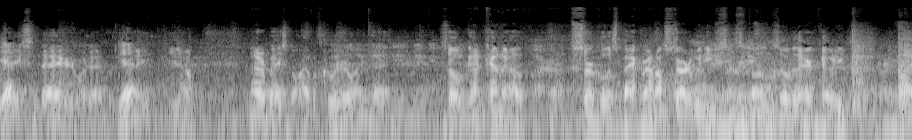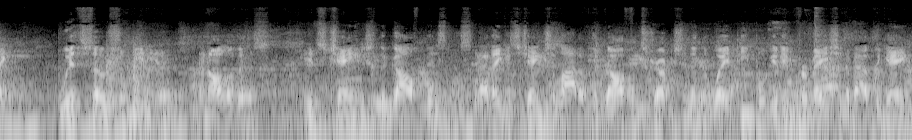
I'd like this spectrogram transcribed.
Yeah. Jason Day, or whatever. Yeah. right? You know, not everybody's going to have a career like that. So, kind of circle this back around. I'll start it with you since the phone's over there, Cody. Like with social media and all of this, it's changed the golf business. I think it's changed a lot of the golf instruction and the way people get information about the game.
